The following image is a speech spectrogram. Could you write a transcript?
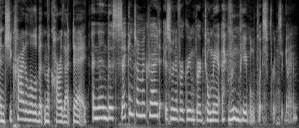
and she cried a little bit in the car that day, and then the second time I cried is whenever Greenberg told me I wouldn't be able to play sports again.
